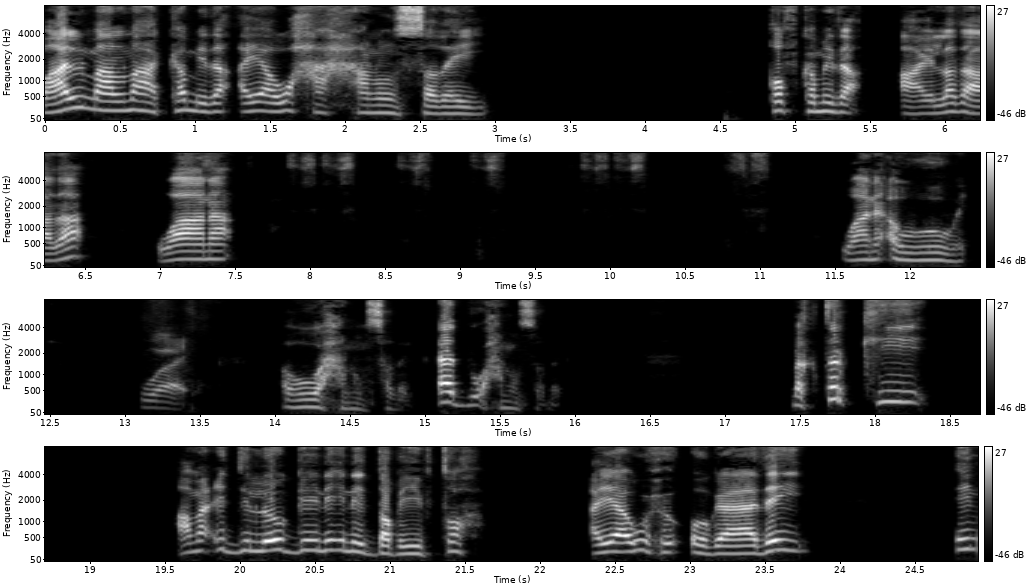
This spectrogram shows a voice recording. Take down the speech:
maalin maalmaha ka mida ayaa waxaa xanuunsaday. Qof ka mida ailadaada waana waana awoowe. Awoowe xanuunsaday. Aad buu u xanuunsaday. Dhakhtarkii ama ciddii loo geynay inay dabiibto ayaa wuxuu ogaaday in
